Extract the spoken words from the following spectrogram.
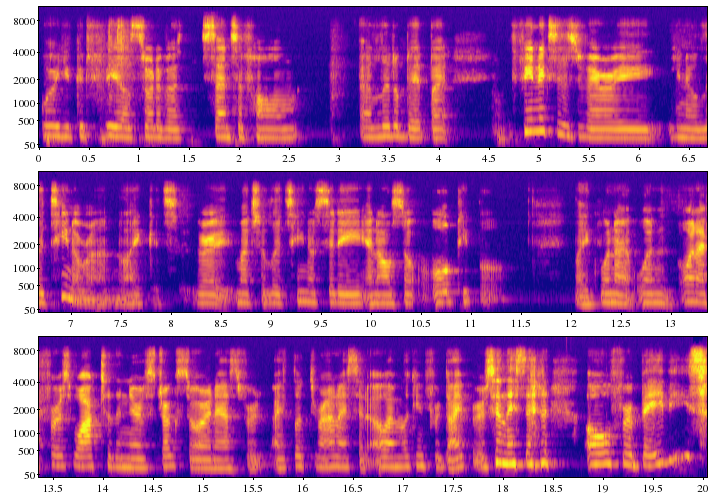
where you could feel sort of a sense of home a little bit, but Phoenix is very, you know, Latino run. Like it's very much a Latino city, and also old people. Like when I when when I first walked to the nearest drugstore and asked for, I looked around. I said, "Oh, I'm looking for diapers," and they said, "Oh, for babies."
